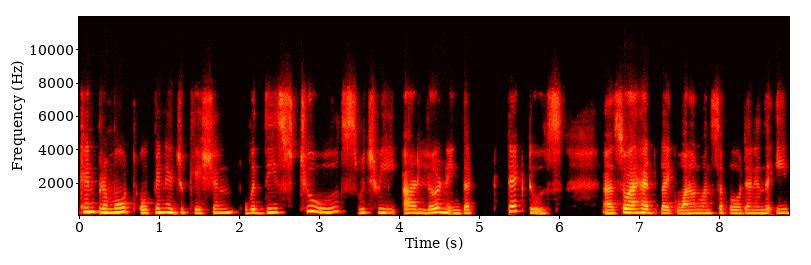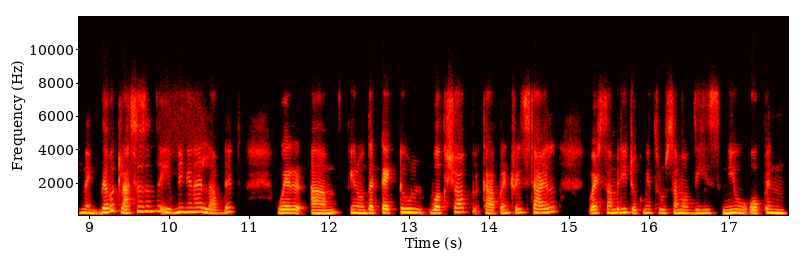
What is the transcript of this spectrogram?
can promote open education with these tools, which we are learning, the tech tools. Uh, so I had like one-on-one -on -one support and in the evening, there were classes in the evening and I loved it, where, um, you know, the tech tool workshop, carpentry style, where somebody took me through some of these new open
